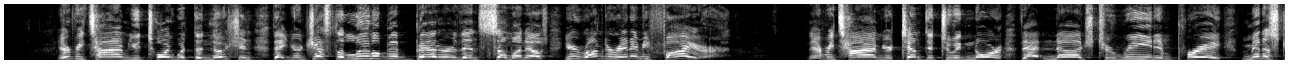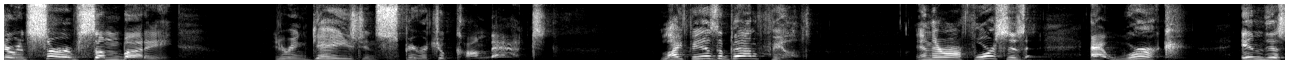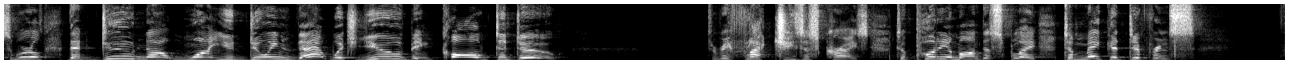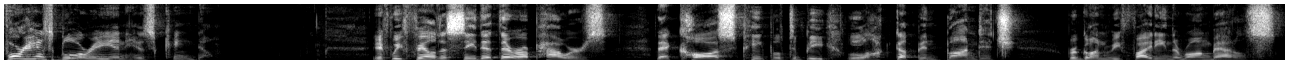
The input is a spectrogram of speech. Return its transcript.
Every time you toy with the notion that you're just a little bit better than someone else, you're under enemy fire. Every time you're tempted to ignore that nudge to read and pray, minister and serve somebody, you're engaged in spiritual combat. Life is a battlefield. And there are forces at work in this world that do not want you doing that which you've been called to do. To reflect Jesus Christ, to put Him on display, to make a difference for His glory in His kingdom. If we fail to see that there are powers that cause people to be locked up in bondage, we're going to be fighting the wrong battles.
